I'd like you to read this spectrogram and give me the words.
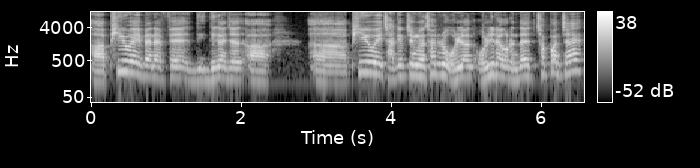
아, PUA benefit 니, 네가 이제 아, 아, PUA 자격증명 서류를 올려 올리라 그러는데 첫 번째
